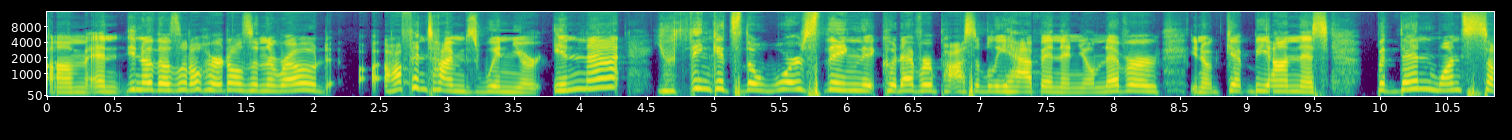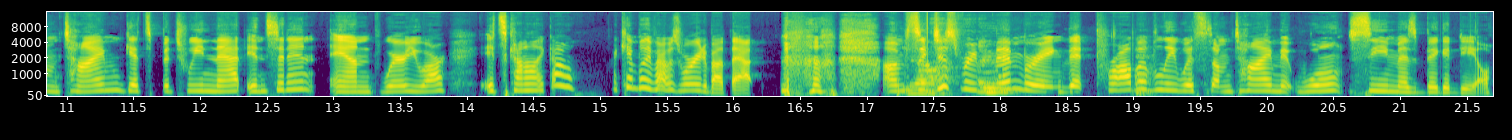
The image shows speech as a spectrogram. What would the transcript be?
um, and you know, those little hurdles in the road, oftentimes when you're in that, you think it's the worst thing that could ever possibly happen and you'll never, you know, get beyond this. But then once some time gets between that incident and where you are, it's kind of like, oh, I can't believe I was worried about that. um, yeah. So just remembering that probably with some time, it won't seem as big a deal.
